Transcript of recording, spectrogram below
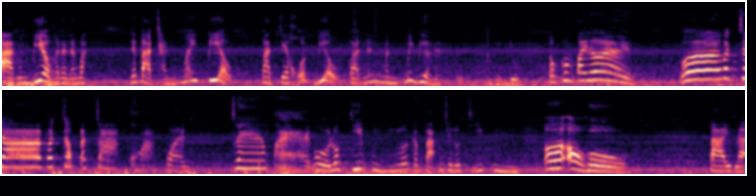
ปากมันเบี้ยวขนาดนั้นวะ และบาดฉันไม่เบี้ยวบาดแกโคตรเบี้ยวบาดนั้นมันไม่เบี้ยวนะเห็นอยู่ตกลงไปเลยเว้ยพระเจ้าพระเจ้าพระจ้าขวากแกว่ง แจ้งแผงโอ้รถจี๊ปรถกระบะไม่ใช่รถจี๊ปเออโอ้โห ตายละ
